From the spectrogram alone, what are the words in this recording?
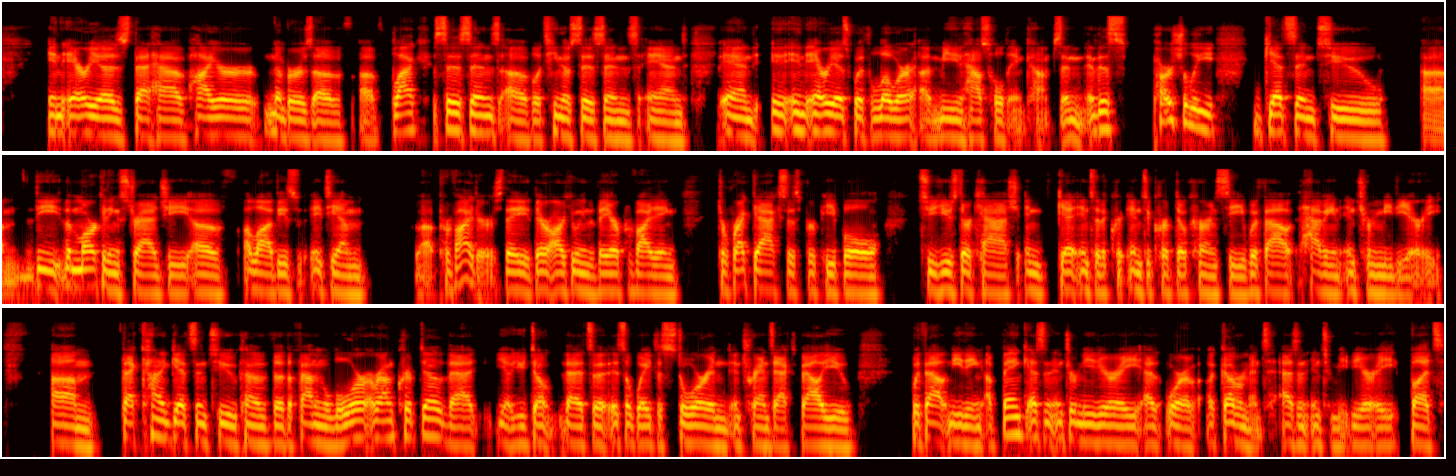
in areas that have higher numbers of, of Black citizens, of Latino citizens, and and in, in areas with lower uh, median household incomes, and, and this partially gets into um, the the marketing strategy of a lot of these ATM uh, providers. They they're arguing that they are providing direct access for people to use their cash and get into the into cryptocurrency without having an intermediary. Um, that kind of gets into kind of the, the founding lore around crypto that you know you don't that it's a it's a way to store and, and transact value without needing a bank as an intermediary as, or a, government as an intermediary but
